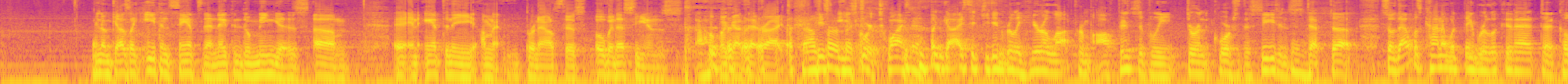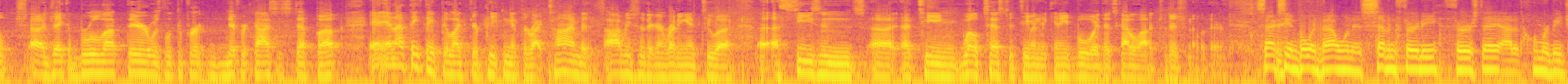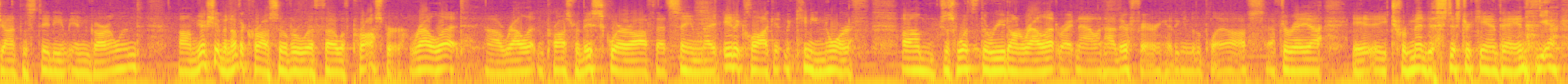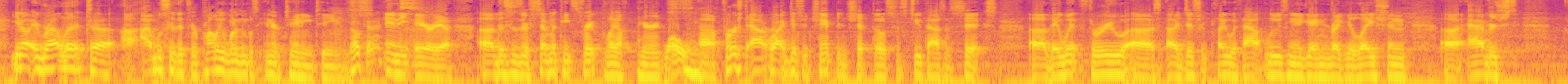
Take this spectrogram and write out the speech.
you know, guys like Ethan Sampson and Nathan Dominguez um, and Anthony, I'm going to pronounce this, Ovanesians. I hope I got that right. He's- he scored twice. But guys that you didn't really hear a lot from offensively during the course of the season stepped up. So that was kind of what they were looking at. Uh, Coach uh, Jacob Brule out there was looking for different guys to step up. And, and I think they feel like they're peaking at the right time, but it's obviously they're going to running into a, a seasoned uh, a team, well-tested team in McKinney Boyd that's got a lot of tradition over there. Sachse and Boyd, that one is 7:30 Thursday out at Homer B. Johnson Stadium in Garland. Um, you actually have another crossover with uh, with Prosper, Rowlett, uh, Rowlett and Prosper. They square off that same night, eight o'clock at McKinney North. Um, just what's the read on Rowlett right now and how they're faring heading into the playoffs after a uh, a, a tremendous district campaign? Yeah, you know, at Rowlett, uh, I will say that they're probably one of the most entertaining teams Okay. in the area. Uh, this is their 17th straight playoff appearance. Uh, first outright district championship, though, since 2006. Uh, they went through uh, a district play without losing a game in regulation, uh, averaged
